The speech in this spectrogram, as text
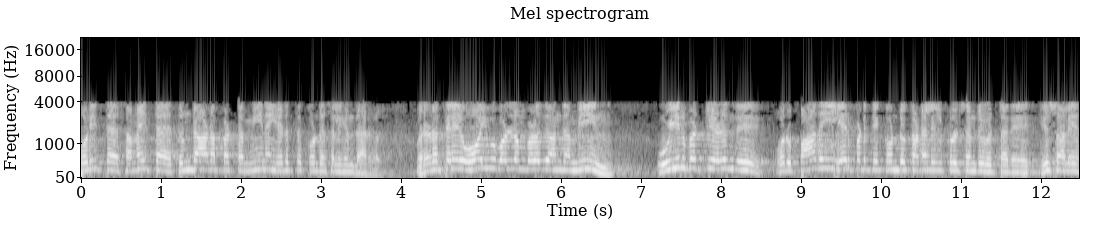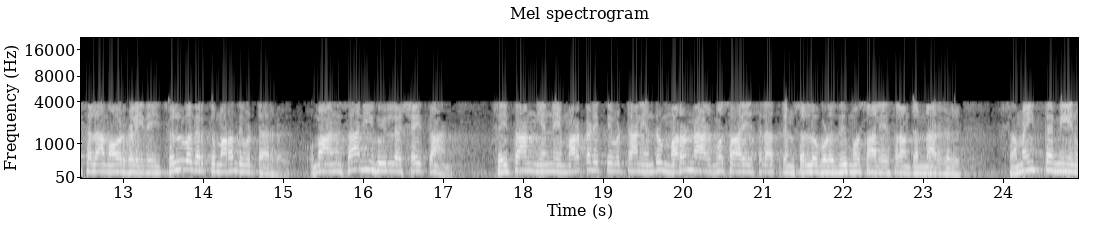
பொறித்த சமைத்த துண்டாடப்பட்ட மீனை எடுத்துக்கொண்டு செல்கின்றார்கள். ஒரு இடத்திலே ஓய்வு கொள்ளும் பொழுது அந்த மீன் உயிர் பெற்று எழுந்து ஒரு பாதையை ஏற்படுத்திக் கொண்டு கடலிற்குள் சென்று விட்டது. யூசா அலைஹிஸ்ஸலாம் அவர்கள் இதை சொல்வதற்கு மறந்து விட்டார்கள். உமா அன்சானிஹு இல்ல ஷைத்தான். சைத்தான் என்னை மறக்கடித்து விட்டான் என்று மறுநாள் மூசா அலைஹிஸ்ஸலாத்திடம் சொல்லும் பொழுது மூசா அலைஹிஸ்ஸலாம் சொன்னார்கள். சமைத்த மீன்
